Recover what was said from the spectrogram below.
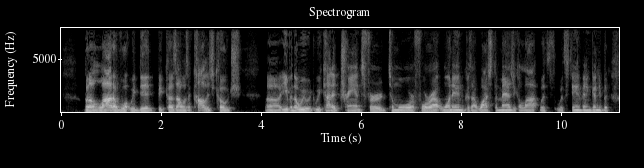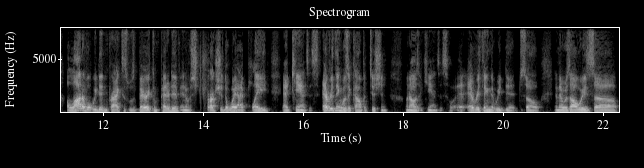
But a lot of what we did because I was a college coach, uh, even though we we kind of transferred to more four out one in because I watched the Magic a lot with with Stan Van Gundy. But a lot of what we did in practice was very competitive and it was structured the way I played at Kansas. Everything was a competition when I was at Kansas. So everything that we did. So and there was always uh,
